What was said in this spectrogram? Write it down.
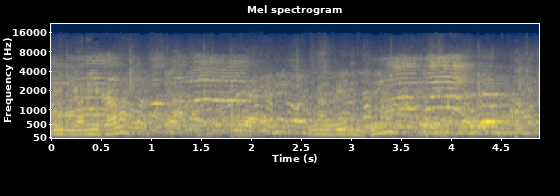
be on here, brother? You want a beauty team?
